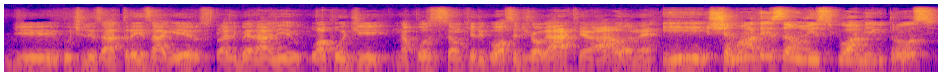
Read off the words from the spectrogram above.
de utilizar três zagueiros para liberar ali o Apodi na posição que ele gosta de jogar, que é a ala, né? E chamando a atenção nisso que o amigo trouxe,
